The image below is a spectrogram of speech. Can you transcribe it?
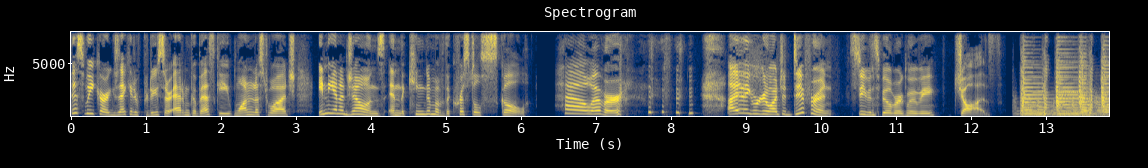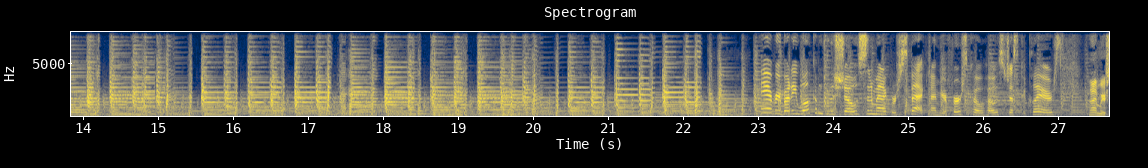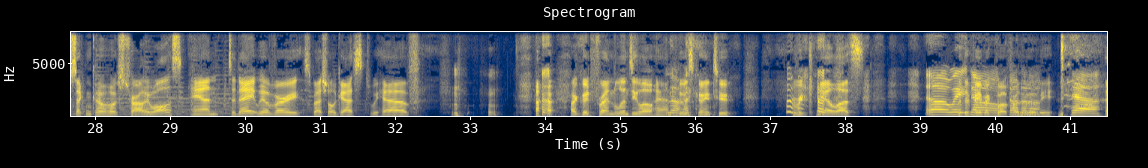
This week, our executive producer, Adam Gobeski, wanted us to watch Indiana Jones and the Kingdom of the Crystal Skull. However, I think we're going to watch a different Steven Spielberg movie, Jaws. Everybody, welcome to the show Cinematic Respect. I'm your first co host, Jessica Clares. And I'm your second co host, Charlie Wallace. And today we have a very special guest. We have our, our good friend Lindsay Lohan, No. who's going to regale us. Oh wait, With your no, favorite quote no, for the no, no. movie. Yeah,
